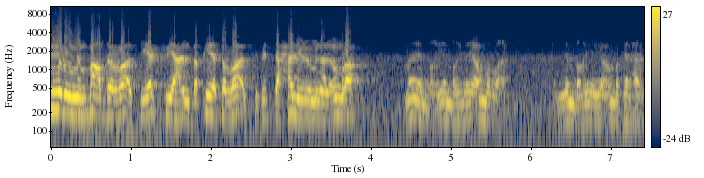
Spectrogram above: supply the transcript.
تقصير من بعض الرأس يكفي عن بقية الرأس في التحلل من العمرة. ما ينبغي ينبغي أن يعم الرأس. ينبغي أن يعم كالحج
